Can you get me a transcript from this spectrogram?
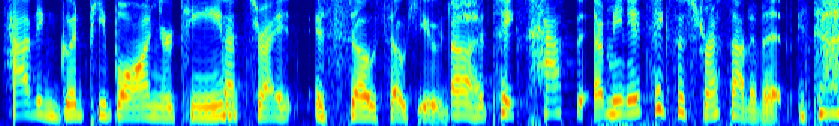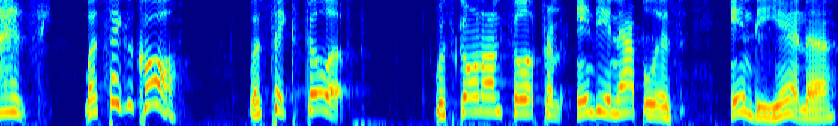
having good people on your team. That's right. Is so, so huge. Uh, it takes half. The, I mean, it takes a stress out of it. it does. Let's take a call. Let's take Philip. What's going on, Philip from Indianapolis, Indiana?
